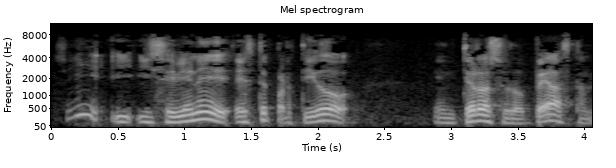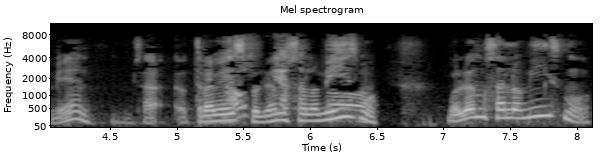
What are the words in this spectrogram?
Sí, y, se viene este partido en tierras europeas también. O sea, otra vez volvemos a lo mismo. Volvemos a lo mismo.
